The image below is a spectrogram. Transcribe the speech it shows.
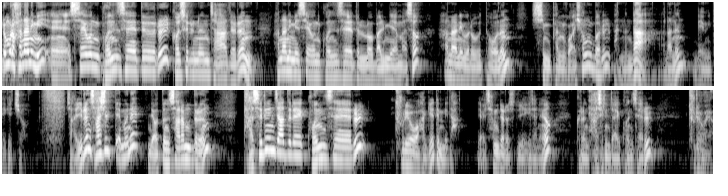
그러므로 하나님이 세운 권세들을 거스르는 자들은 하나님이 세운 권세들로 말미암아서 하나님으로부터 오는 심판과 형벌을 받는다라는 내용이 되겠죠. 자, 이런 사실 때문에 어떤 사람들은 다스리는 자들의 권세를 두려워하게 됩니다. 3절에서도 얘기잖아요. 그런 다스리는 자의 권세를 두려워해요.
